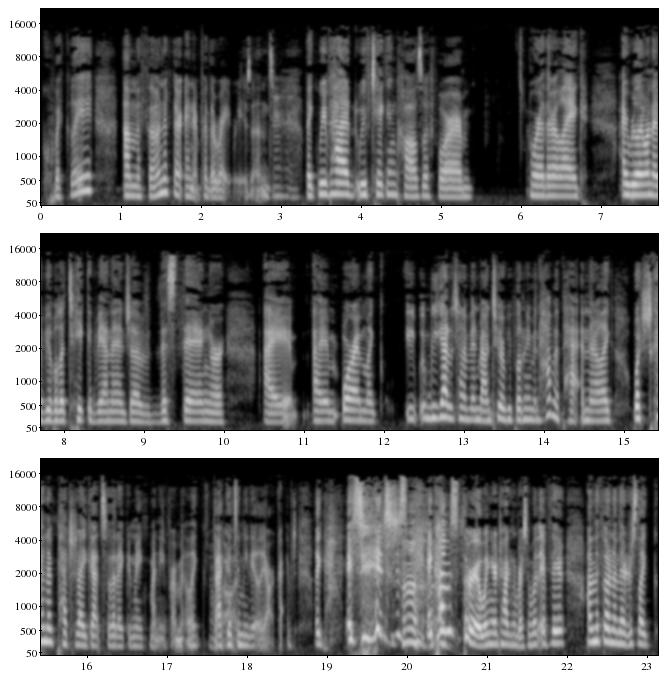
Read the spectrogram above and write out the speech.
quickly on the phone if they're in it for the right reasons. Mm-hmm. Like we've had we've taken calls before where they're like I really want to be able to take advantage of this thing or I I'm or I'm like we got a ton of inbound too where people don't even have a pet and they're like what kind of pet should i get so that i can make money from it? Like oh, that God. gets immediately archived. Like it's it's just it comes through when you're talking to a person. If they're on the phone and they're just like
